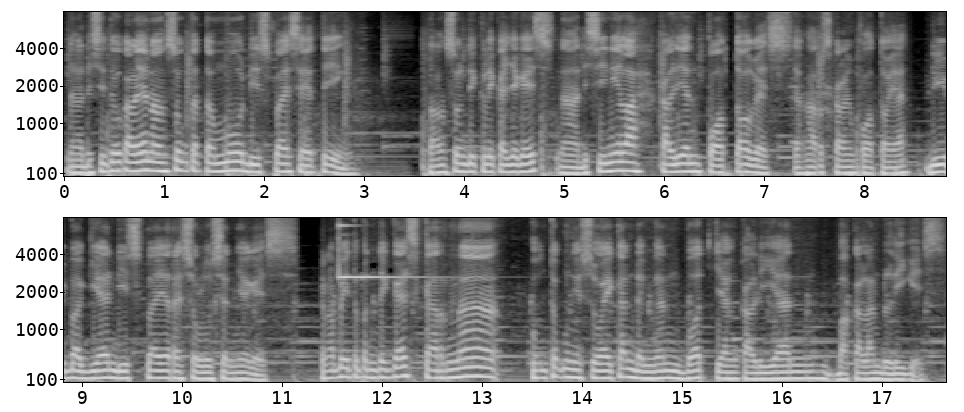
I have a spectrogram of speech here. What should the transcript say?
Nah, di situ kalian langsung ketemu display setting. Langsung diklik aja guys. Nah, di sinilah kalian foto guys, yang harus kalian foto ya. Di bagian display resolutionnya guys. Kenapa itu penting guys? Karena untuk menyesuaikan dengan bot yang kalian bakalan beli guys.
